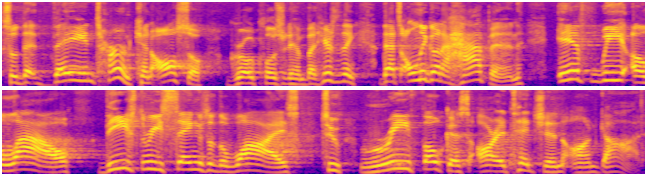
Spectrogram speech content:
so that they in turn can also grow closer to Him. But here's the thing that's only going to happen if we allow these three sayings of the wise to refocus our attention on God.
